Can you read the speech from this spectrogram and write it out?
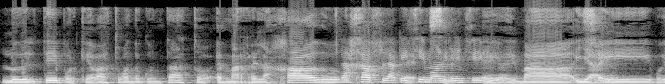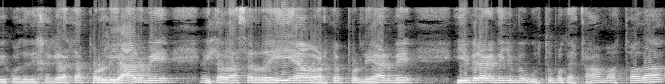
lo del té, porque vas tomando contacto, es más relajado. La jafla que Eh, hicimos al principio. eh, y más, y Sí. ahí, pues cuando dije gracias por liarme, y todas se reían, gracias por liarme. Y es verdad que aquello me gustó porque estábamos todas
